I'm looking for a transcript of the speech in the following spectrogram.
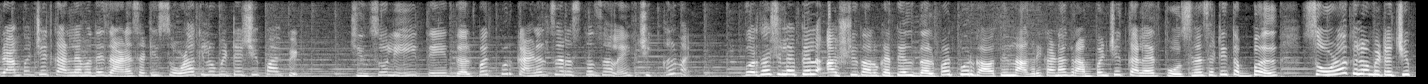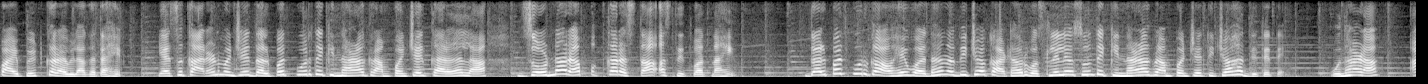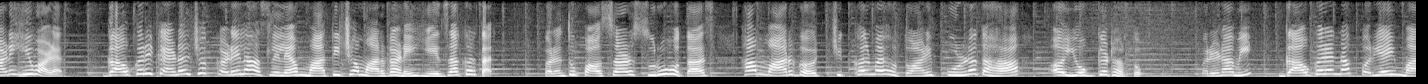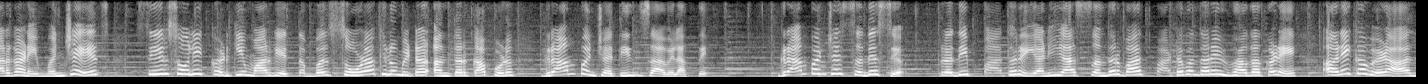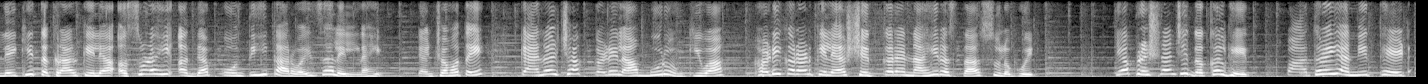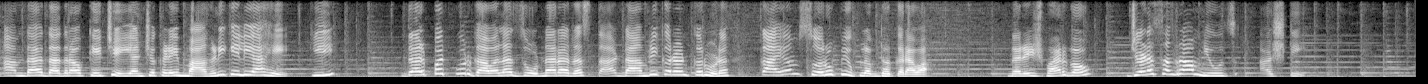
ग्रामपंचायत कार्यालयामध्ये जाण्यासाठी सोळा किलोमीटरची पायपीट. चिंचोली ते दलपतपूर कॅनलचा रस्ता झालाय चिखलमय वर्धा जिल्ह्यातील आष्टी तालुक्यातील दलपतपूर गावातील नागरिकांना ग्रामपंचायत कार्यालयात पोहोचण्यासाठी तब्बल सोळा किलोमीटरची पायपीट करावी लागत आहे. याचं कारण म्हणजे दलपतपूर ते किन्हाळा ग्रामपंचायत कार्यालयाला जोडणारा पक्का रस्ता अस्तित्वात नाही. दलपतपूर गाव हे वर्धा नदीच्या काठावर वसलेले असून ते किन्हाळा ग्रामपंचायतीच्या हद्दीत येते. उन्हाळा आणि हिवाळ्यात गावकरी कॅनलच्या कडेला असलेल्या मातीच्या मार्गाने ये जा करतात. परंतु पावसाळा सुरू होताच हा मार्ग चिखलमय होतो आणि पूर्णतः अयोग्य ठरतो. परिणामी गावकऱ्यांना पर्यायी मार्गाने म्हणजेच सिरसोली खडकी मार्गे तब्बल सोळा किलोमीटर अंतर कापून ग्रामपंचायतीत जावे लागते. ग्रामपंचायत सदस्य प्रदीप पाथरे यांनी या संदर्भात पाटबंधारे विभागाकडे अनेक वेळा लेखी तक्रार केल्या असूनही अद्याप कोणतीही कारवाई झालेली नाही. त्यांच्या मते कॅनलच्या कडेला मुरुम किंवा खडीकरण केल्यास शेतकऱ्यांनाही रस्ता सुलभ होईल. या प्रश्नांची दखल घेत पाथळे यांनी थेट आमदार दादराव केचे यांच्याकडे मागणी केली आहे की दलपतपूर गावाला जोडणारा रस्ता डांबरीकरण करून कायम स्वरूपी उपलब्ध करावा. नरेश भार्गव जनसंग्राम न्यूज आष्टी.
